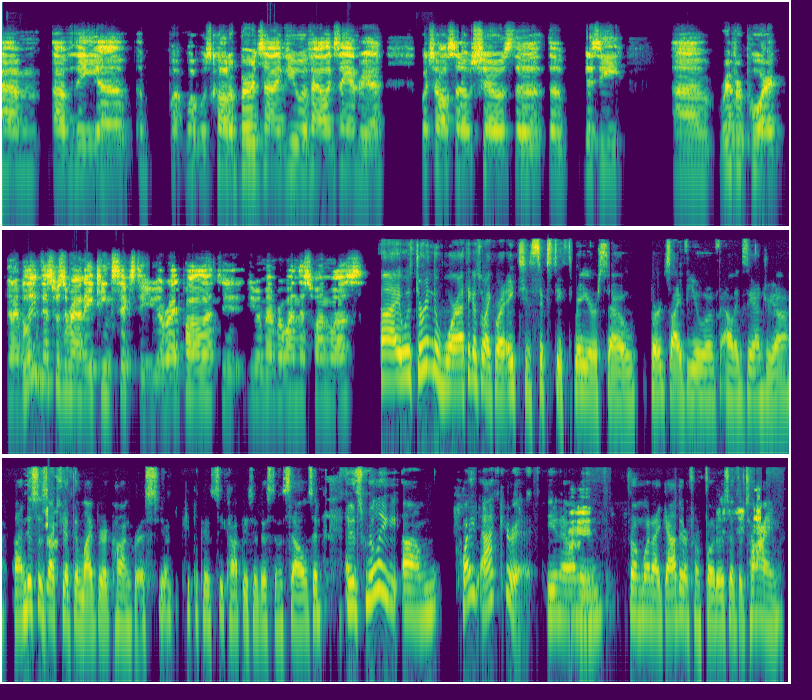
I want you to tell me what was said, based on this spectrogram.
um, of the uh, uh, what, what was called a bird's eye view of Alexandria, which also shows the the busy uh, river port. And I believe this was around 1860. You right, Paula? Do you, do you remember when this one was? Uh, it was during the war. I think it was like around 1863 or so. Bird's eye view of Alexandria, and this is actually at the Library of Congress. You know, people could see copies of this themselves, and and it's really um, quite accurate. You know, I mean, from what I gather from photos at the time.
